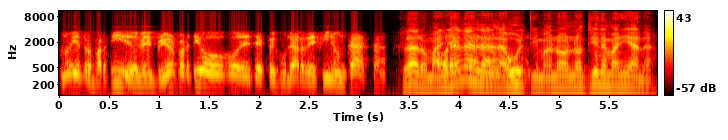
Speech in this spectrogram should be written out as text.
no hay otro partido. En el primer partido vos podés especular de fino en casa. Claro mañana es la, última no no tiene mañana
